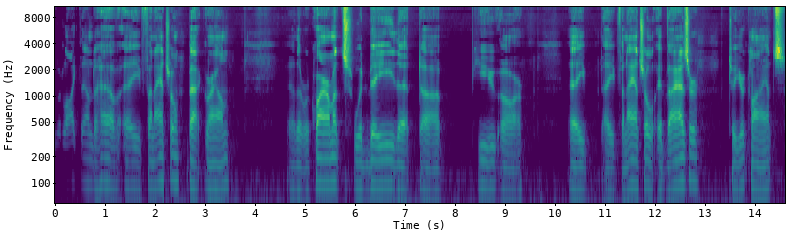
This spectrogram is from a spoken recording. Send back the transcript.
Would like them to have a financial background. Uh, the requirements would be that uh, you are a, a financial advisor to your clients.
